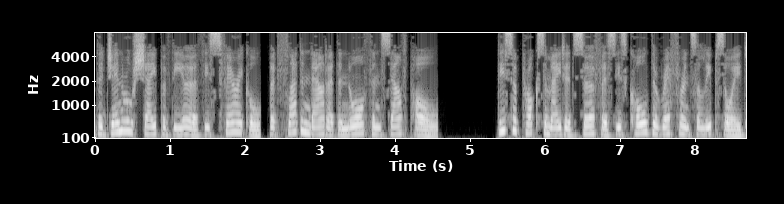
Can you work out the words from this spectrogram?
The general shape of the Earth is spherical, but flattened out at the north and south pole. This approximated surface is called the reference ellipsoid.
